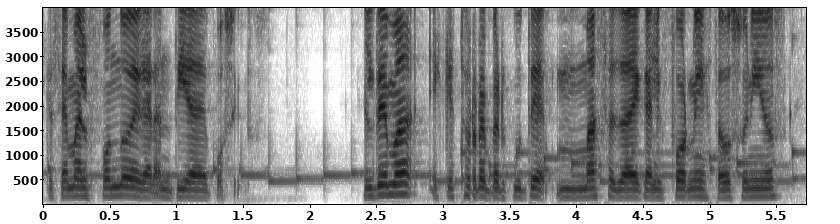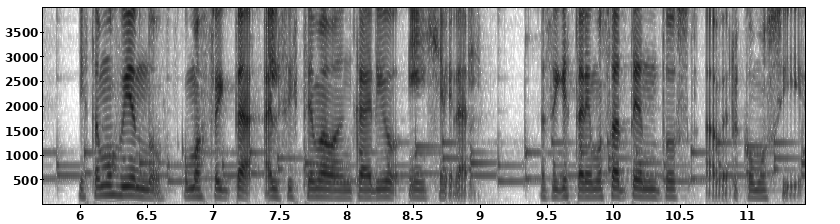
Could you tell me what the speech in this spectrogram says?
que se llama el Fondo de Garantía de Depósitos. El tema es que esto repercute más allá de California y Estados Unidos y estamos viendo cómo afecta al sistema bancario en general. Así que estaremos atentos a ver cómo sigue.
